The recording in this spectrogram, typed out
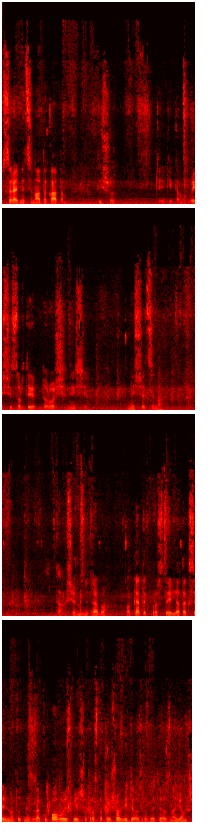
Середня ціна така там, ті, що ті, які там вищі сорти, дорожчі, нижчі, нижча ціна. Так, ще мені треба пакетик простий. Я так сильно тут не закуповуюсь, більше просто прийшов відео зробити ознайомче.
